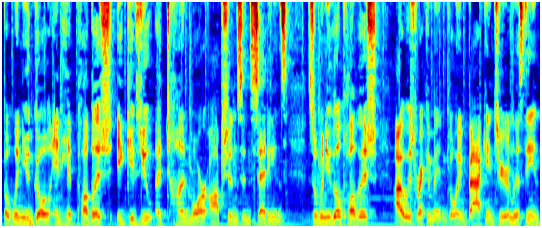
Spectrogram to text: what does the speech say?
But when you go and hit publish, it gives you a ton more options and settings. So when you go publish, I always recommend going back into your listing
